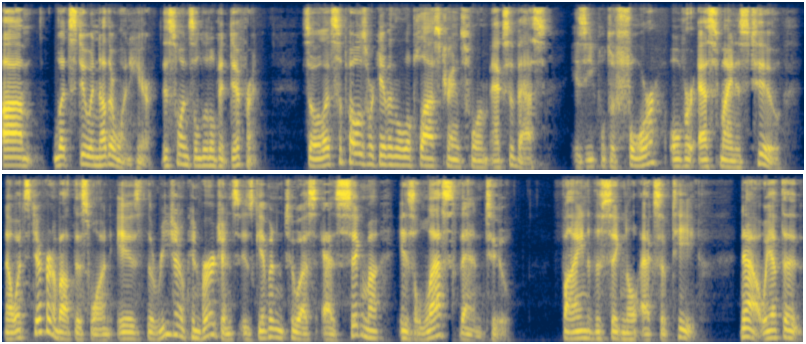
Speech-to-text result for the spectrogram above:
Um, let's do another one here. This one's a little bit different. So let's suppose we're given the Laplace transform x of s is equal to 4 over s minus 2. Now what's different about this one is the region of convergence is given to us as sigma is less than 2. Find the signal x of t. Now we have to,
